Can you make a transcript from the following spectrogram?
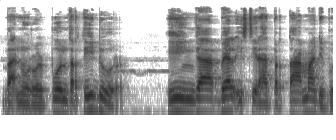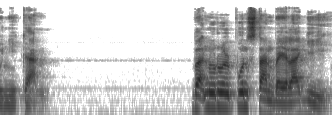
Mbak Nurul pun tertidur hingga bel istirahat pertama dibunyikan. Mbak Nurul pun standby lagi.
